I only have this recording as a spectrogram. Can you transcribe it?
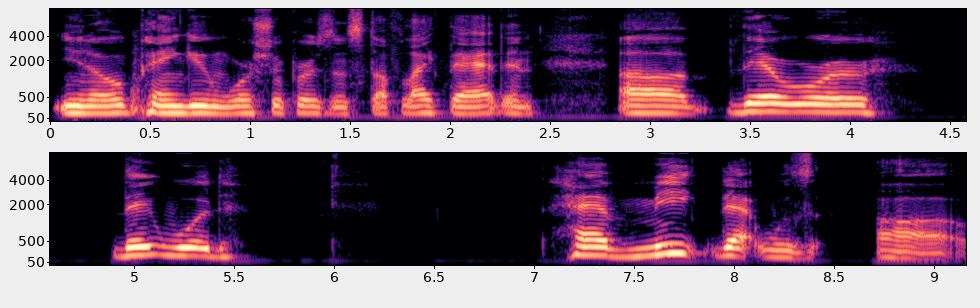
you know pagan worshippers and stuff like that, and uh, there were they would have meat that was uh,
